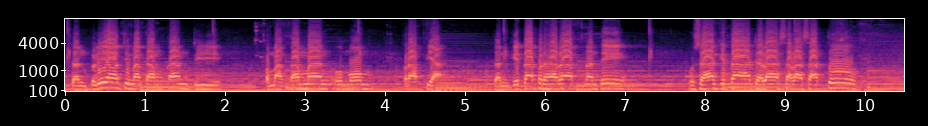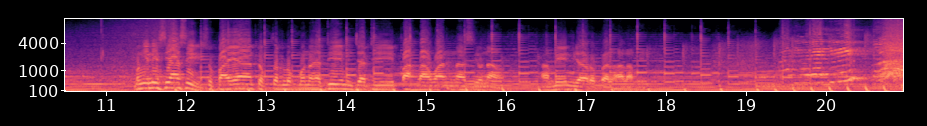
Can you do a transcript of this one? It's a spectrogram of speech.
dan beliau dimakamkan di pemakaman umum Kerapia dan kita berharap nanti usaha kita adalah salah satu menginisiasi supaya Dr. Lukman Hadi menjadi pahlawan nasional. Amin ya robbal alamin. Are you ready?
